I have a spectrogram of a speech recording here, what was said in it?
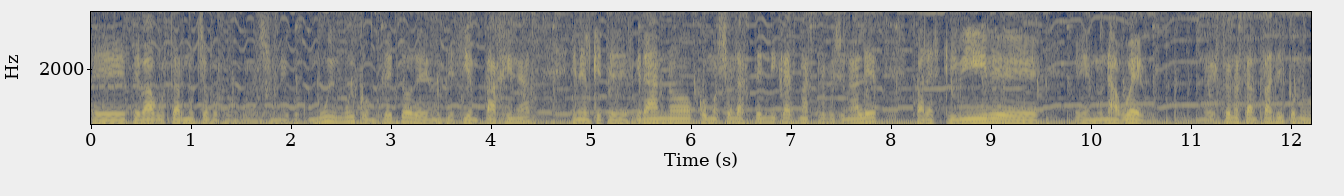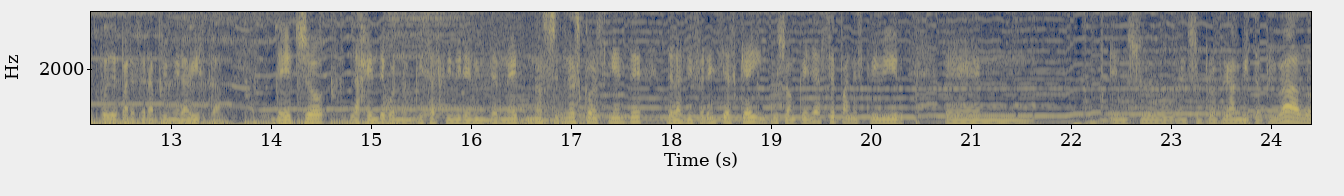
eh, te va a gustar mucho porque es un ebook muy muy completo de, 100 páginas en el que te desgrano cómo son las técnicas más profesionales para escribir eh, en una web. Esto no es tan fácil como puede parecer a primera vista. De hecho, la gente cuando empieza a escribir en Internet no es consciente de las diferencias que hay, incluso aunque ya sepan escribir en en su, en su propio ámbito privado,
